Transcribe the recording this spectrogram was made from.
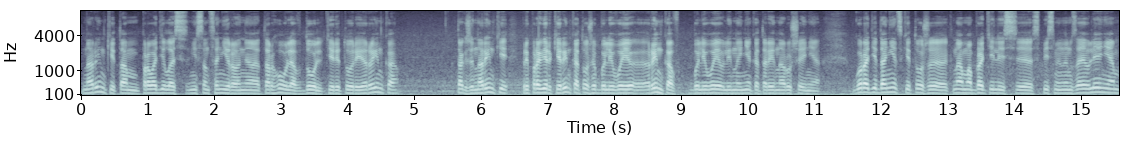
на рынке. Там проводилась несанкционированная торговля вдоль территории рынка. Также на рынке, при проверке рынка тоже были, вы- рынков были выявлены некоторые нарушения. В городе Донецке тоже к нам обратились э, с письменным заявлением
